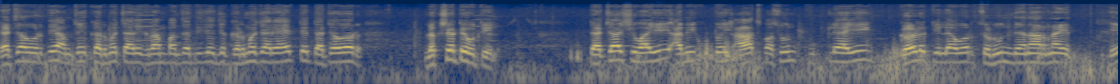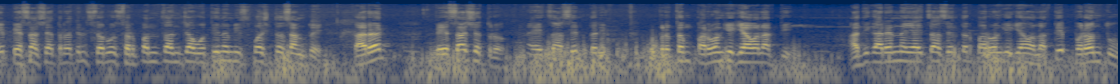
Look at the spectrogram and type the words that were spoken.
याच्यावरती आमचे कर्मचारी ग्रामपंचायतीचे जे कर्मचारी आहेत ते त्याच्यावर लक्ष ठेवतील. त्याच्याशिवायही आम्ही कुठंही आजपासून कुठल्याही गड किल्ल्यावर चढून देणार नाहीत. हे पेसा क्षेत्रातील सर्व सरपंचांच्या वतीनं मी स्पष्ट सांगतोय. कारण पेसा क्षेत्र यायचं असेल तरी प्रथम परवानगी घ्यावी लागते. अधिकाऱ्यांना यायचं असेल तर परवानगी घ्यावी लागते. परंतु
